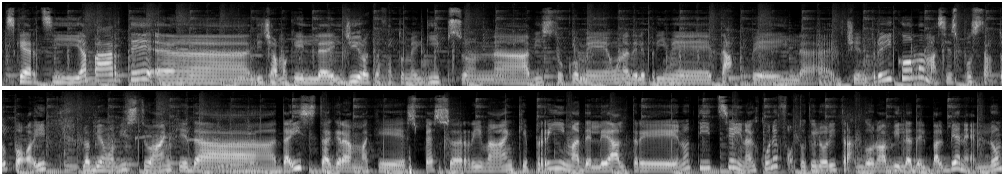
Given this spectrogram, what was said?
Scherzi a parte, eh, diciamo che il, il, giro che ha fatto Mel Gibson ha visto come una delle prime tappe il, il centro di Como, ma si è spostato poi, lo abbiamo visto anche da, da Instagram che spesso arriva anche prima delle altre notizie, in alcune foto che lo ritraggono a Villa del Balbianello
